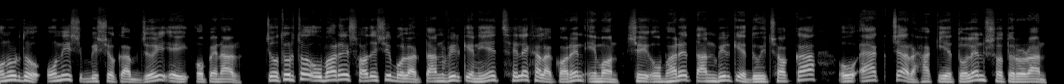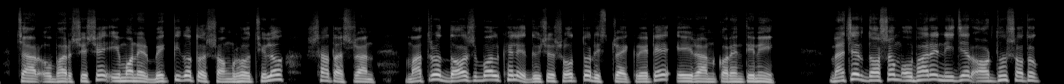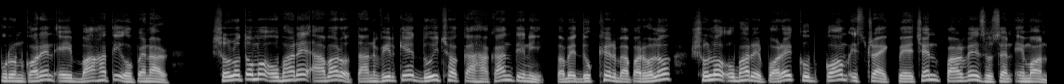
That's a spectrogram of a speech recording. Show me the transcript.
অনূর্ধ্ব উনিশ বিশ্বকাপ জয়ী এই ওপেনার। চতুর্থ ওভারে স্বদেশি বোলার তানভীরকে নিয়ে ছেলে খেলা করেন ইমন। সেই ওভারে তানভীরকে দুই ছক্কা ও এক চার হাঁকিয়ে তোলেন সতেরো রান। চার ওভার শেষে ইমনের ব্যক্তিগত সংগ্রহ ছিল সাতাশ রান। মাত্র দশ বল খেলে দুইশো সত্তর স্ট্রাইক রেটে এই রান করেন তিনি। ম্যাচের দশম ওভারে নিজের অর্ধশতক পূরণ করেন এই বাঁহাতি ওপেনার। ষোলোতম ওভারে আবারও তানভীরকে দুই ছক্কা হাঁকান তিনি, তবে দুঃখের ব্যাপার হল, ষোলো ওভারের পরে খুব কম স্ট্রাইক পেয়েছেন পারভেজ হোসেন ইমন।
